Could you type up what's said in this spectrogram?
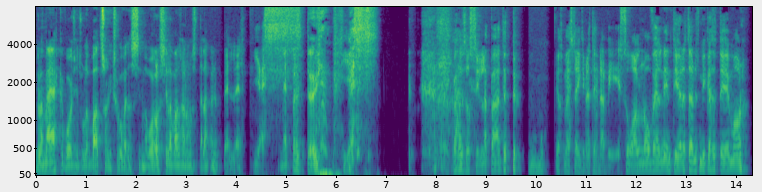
Kyllä mä ehkä voisin sulle Watsoniksi ruveta siinä. Mä voin olla sillä vaan sanomassa, että äläpä nyt pelleille. Yes. Meppä nyt töihin. Yes. Eiköhän se ole sillä päätetty. Mm. Jos meistä ikinä tehdään visual novel, niin tiedetään nyt mikä se teema on.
